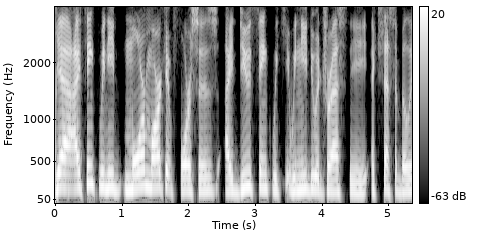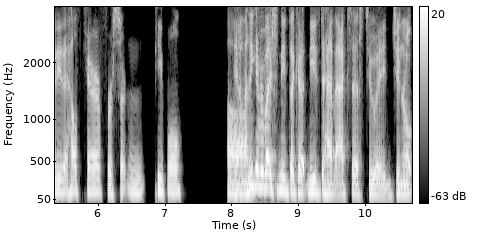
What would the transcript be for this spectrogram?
Yeah, I think we need more market forces. I do think we we need to address the accessibility to healthcare for certain people. Yeah, I Um, think everybody should needs like a, needs to have access to a general.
